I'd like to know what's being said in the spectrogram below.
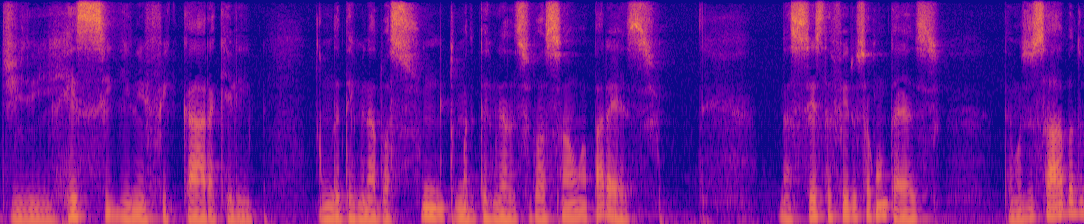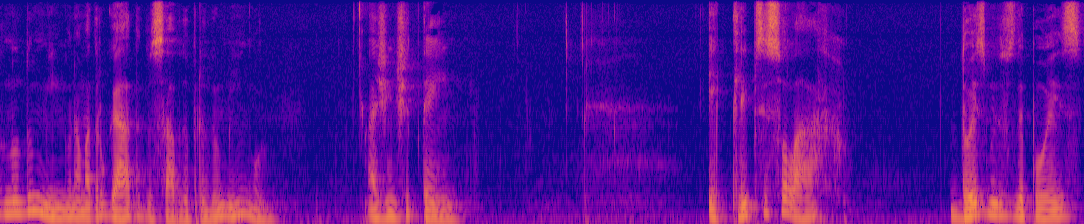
de ressignificar aquele um determinado assunto, uma determinada situação aparece. Na sexta-feira isso acontece. Temos o sábado, no domingo, na madrugada do sábado para o domingo, a gente tem eclipse solar, dois minutos depois,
